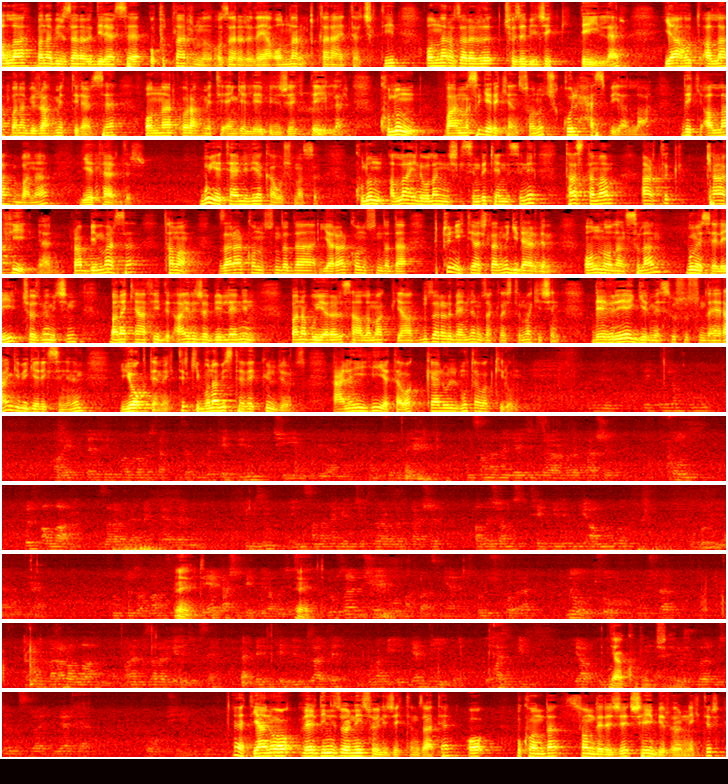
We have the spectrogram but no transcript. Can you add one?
Allah bana bir zararı dilerse o putlar mı o zararı veya onlar mı putlara ayette açık değil. Onlar o zararı çözebilecek değiller. Yahut Allah bana bir rahmet dilerse onlar o rahmeti engelleyebilecek değiller. Kulun varması gereken sonuç kul hasbiyallah. De ki Allah bana yeterdir. Bu yeterliliğe kavuşması. Kulun Allah ile olan ilişkisinde kendisini tas tamam artık kafi yani Rabbim varsa tamam. Zarar konusunda da yarar konusunda da bütün ihtiyaçlarımı giderdim. Onunla olan sılam bu meseleyi çözmem için bana kafidir. Ayrıca birilerinin bana bu yararı sağlamak ya bu zararı benden uzaklaştırmak için devreye girmesi hususunda herhangi bir gereksinimim yok demektir ki buna biz tevekkül diyoruz. Aleyhi yetevekkelul mutevekkilun. Evet. Neye karşı tedbir alacağız? Evet. Yoksa bir şey mi olmak lazım? Yani psikolojik olarak ne olursa olsun sonuçta son karar Allah'ın. Yani. Bana bir zarar gelecekse benim tedbirim zaten buna bir engel değil. O, Hazreti Yakup'un Yakup'un şeyinde. Evet yani o verdiğiniz örneği söyleyecektim zaten. O bu konuda son derece şey bir örnektir.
